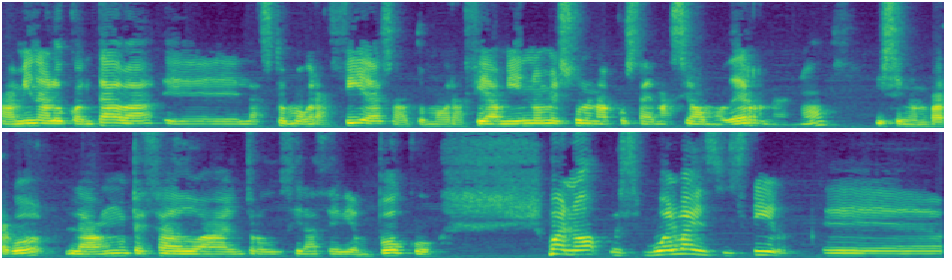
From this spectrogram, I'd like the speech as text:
A mí no lo contaba, eh, las tomografías, la tomografía a mí no me suena una cosa demasiado moderna, ¿no? Y sin embargo la han empezado a introducir hace bien poco. Bueno, pues vuelvo a insistir, eh,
